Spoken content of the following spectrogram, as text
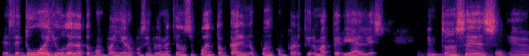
este, tú ayúdale a tu compañero, pues simplemente no se pueden tocar y no pueden compartir materiales. Entonces, sí, eh,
